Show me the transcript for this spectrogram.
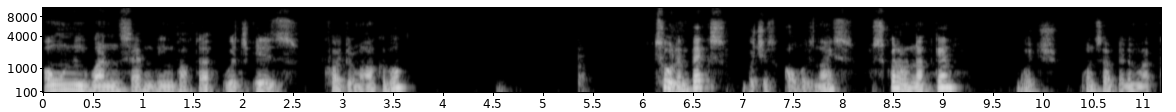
only one 17 Potter, which is quite remarkable. Two Olympics, which is always nice. A squirrel Nutkin, which once that bit of muck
